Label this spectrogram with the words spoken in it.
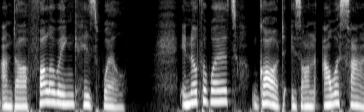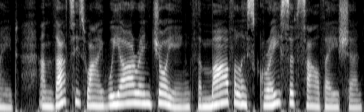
and are following his will. In other words, God is on our side, and that is why we are enjoying the marvelous grace of salvation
